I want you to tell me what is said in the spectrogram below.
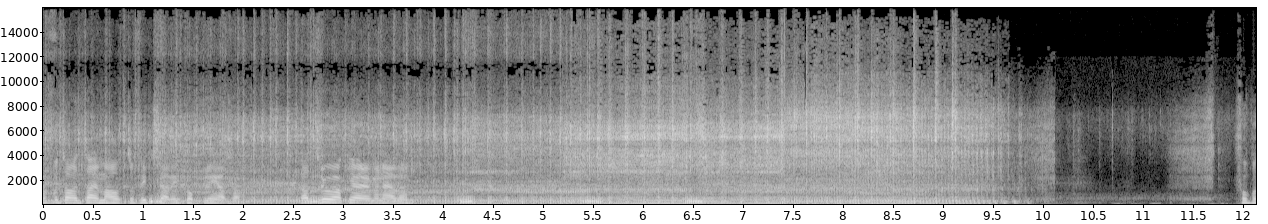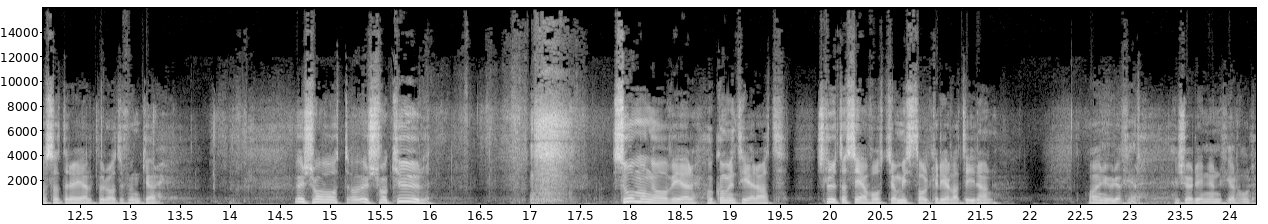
Jag får ta en timeout och fixa min koppling alltså. Jag tror jag kan göra det med näven. Får hoppas att det hjälper och att det funkar. Usch vad vått och usch vad kul! Så många av er har kommenterat. Sluta säga vått, jag misstolkar det hela tiden. Ja, nu gjorde jag fel. Jag körde in i en fel hål.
